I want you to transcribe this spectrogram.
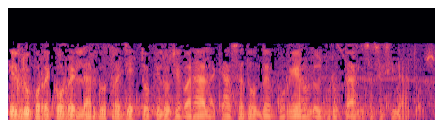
el grupo recorre el largo trayecto que los llevará a la casa donde ocurrieron los brutales asesinatos.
